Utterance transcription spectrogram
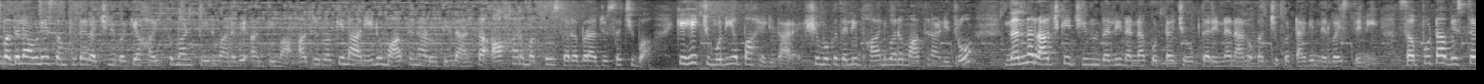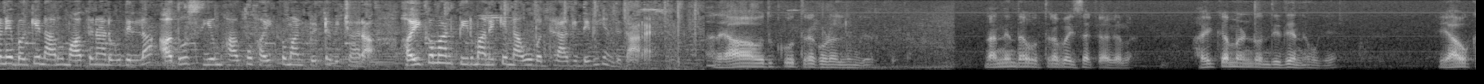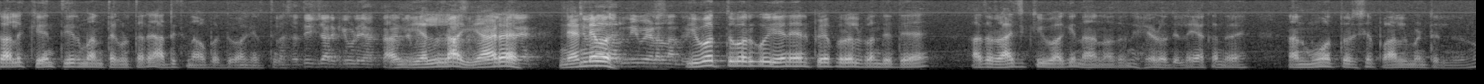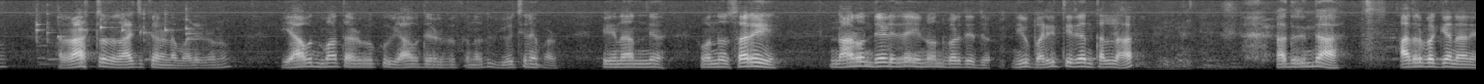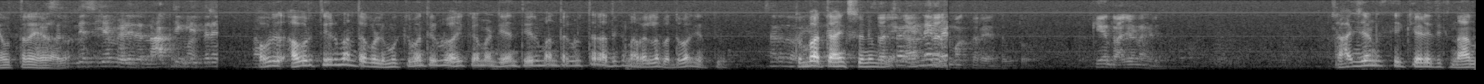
ಬದಲಾವಣೆ ಸಂಪುಟ ರಚನೆ ಬಗ್ಗೆ ಹೈಕಮಾಂಡ್ ತೀರ್ಮಾನವೇ ಅಂತಿಮ. ಅದರ ಬಗ್ಗೆ ನಾನೇನು ಮಾತನಾಡುವುದಿಲ್ಲ ಅಂತ ಆಹಾರ ಮತ್ತು ಸರಬರಾಜು ಸಚಿವ ಕೆಎಚ್ ಮುನಿಯಪ್ಪ ಹೇಳಿದ್ದಾರೆ. ಶಿವಮೊಗ್ಗದಲ್ಲಿ ಭಾನುವಾರ ಮಾತನಾಡಿದ್ರು, ನನ್ನ ರಾಜಕೀಯ ಜೀವನದಲ್ಲಿ ನನ್ನ ಕೊಟ್ಟ ಜವಾಬ್ದಾರಿಯನ್ನು ನಾನು ಅಚ್ಚುಕಟ್ಟಾಗಿ ನಿರ್ವಹಿಸುತ್ತೇನೆ ಸಂಪುಟ ವಿಸ್ತರಣೆ ಬಗ್ಗೆ ನಾನು ಮಾತನಾಡುವುದಿಲ್ಲ, ಅದು ಸಿಎಂ ಹಾಗೂ ಹೈಕಮಾಂಡ್ ಬಿಟ್ಟ ವಿಚಾರ. ಹೈಕಮಾಂಡ್ ತೀರ್ಮಾನಕ್ಕೆ ನಾವು ಬದ್ಧರಾಗಿದ್ದೇವೆ ಎಂದಿದ್ದಾರೆ. ನಾನು ನಿಮಗೆ. ನನ್ನಿಂದ ಉತ್ತರ ಬಯಸೋಕ್ಕಾಗಲ್ಲ. ಹೈಕಮಾಂಡ್ ಒಂದಿದೆ ನಮಗೆ. ಯಾವ ಕಾಲಕ್ಕೆ ಏನು ತೀರ್ಮಾನ ತಗೊಳ್ತಾರೆ ಅದಕ್ಕೆ ನಾವು ಬದ್ಧವಾಗಿರ್ತೀವಿ. ಸತೀಶ್ ಜಾರಕಿಹೊಳಿ ಅದು ಎಲ್ಲ ಯಾರೇ ನೆನ್ನೆ ಇವತ್ತುವರೆಗೂ ಏನೇನು ಪೇಪರಲ್ಲಿ ಬಂದಿದ್ದೆ ಅದು ರಾಜಕೀಯವಾಗಿ ನಾನು ಅದನ್ನು ಹೇಳೋದಿಲ್ಲ. ಯಾಕಂದರೆ ನಾನು ಮೂವತ್ತು ವರ್ಷ ಪಾರ್ಲಿಮೆಂಟಲ್ಲಿರೋನು ರಾಷ್ಟ್ರದ ರಾಜಕಾರಣ ಮಾಡಿರೋನು. ಯಾವ್ದು ಮಾತಾಡಬೇಕು ಯಾವ್ದು ಹೇಳಬೇಕು ಅನ್ನೋದು ಯೋಚನೆ ಮಾಡಿ ಈಗ ನಾನು ಒಂದೊಂದು ಸಾರಿ ನಾನೊಂದು ಹೇಳಿದರೆ ಇನ್ನೊಂದು ಬರೆದಿದ್ದು. ನೀವು ಬರೀತೀರಿ ಅಂತಲ್ಲ. ಅದರಿಂದ ಅದ್ರ ಬಗ್ಗೆ ನಾನು ಉತ್ತರ ಹೇಳಲ್ಲ. ಅವರು ಅವರು ತೀರ್ಮಾನ ತಗೊಳ್ಳಿ. ಮುಖ್ಯಮಂತ್ರಿಗಳು ಹೈಕಮಾಂಡ್ ಏನು ತೀರ್ಮಾನ ತಗೊಳ್ತಾರೆ ಅದಕ್ಕೆ ನಾವೆಲ್ಲ ಬದ್ಧವಾಗಿರ್ತೀವಿ. ತುಂಬ ಥ್ಯಾಂಕ್ಸ್ ನಿಮಗೆ. ರಾಜಣ್ಣಕ್ಕೆ ಕೇಳಿದ್ದಕ್ಕೆ ನಾನು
